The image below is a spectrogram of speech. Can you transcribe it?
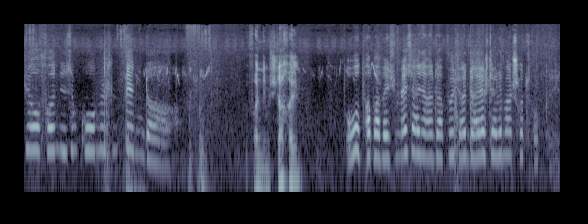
Ja, von diesem komischen Ding da. Von dem Stachel? Oh, Papa, welchen Messer in der Hand habe, würde ich an der Stelle mal einen Schritt zurückgehen.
